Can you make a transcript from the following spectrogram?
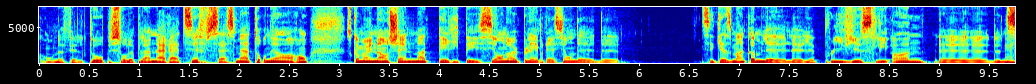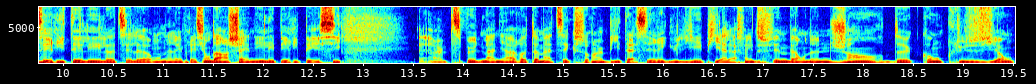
on, a fait le tour. Puis sur le plan narratif, ça se met à tourner en rond. C'est comme un enchaînement de péripéties. On a un peu l'impression de, c'est quasiment comme le, previously on euh, d'une mhm. série télé. Là, là, on a l'impression d'enchaîner les péripéties un petit peu de manière automatique sur un beat assez régulier. Puis à la fin du film, ben, on a une genre de conclusion.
